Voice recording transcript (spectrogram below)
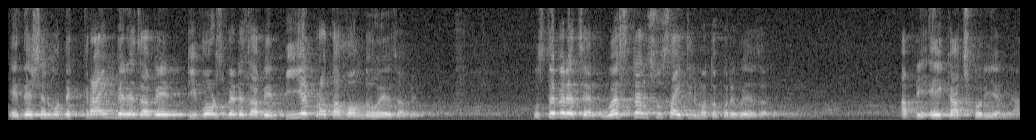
এ দেশের মধ্যে ক্রাইম বেড়ে যাবে ডিভোর্স বেড়ে যাবে, বিয়ে প্রথা বন্ধ হয়ে যাবে। বুঝতে পেরেছেন? ওয়েস্টার্ন সোসাইটির মতো করে হয়ে যাবে। আপনি এই কাজ করিয়েন না।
